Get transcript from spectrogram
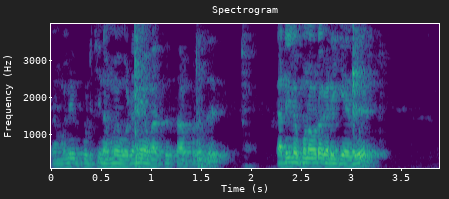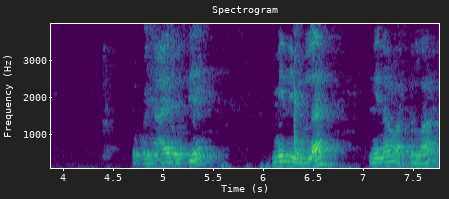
நம்மளே பிடிச்சி நம்ம உடனே வறுத்து சாப்பிட்றது. கடையில் போனால் கூட கிடைக்காது. இப்போ கொஞ்சம் ஆயிரம் ஊற்றி மீதி உள்ள மீனை வறுத்துடலாம்.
